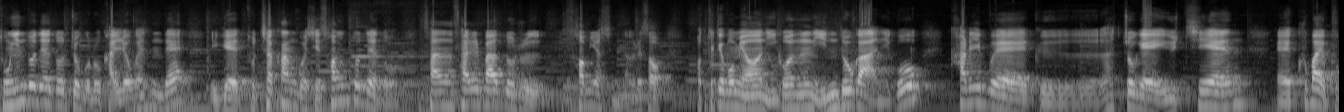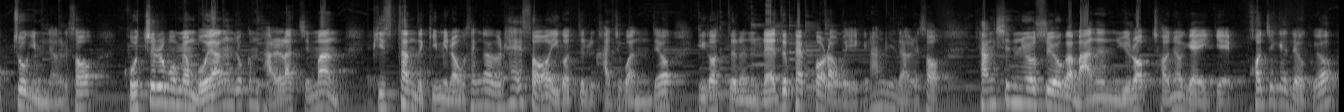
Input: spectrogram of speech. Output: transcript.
동인도제도 쪽으로 가려고 했는데 이게 도착한 곳이 서인도제도 산 살바도르 섬이었습니다. 그래서 어떻게 보면 이거는 인도가 아니고 카리브의 그 쪽에 위치한 쿠바의 북쪽입니다. 그래서 고추를 보면 모양은 조금 달랐지만 비슷한 느낌이라고 생각을 해서 이것들을 가지고 왔는데요. 이것들은 레드페퍼라고 얘기를 합니다. 그래서 향신료 수요가 많은 유럽 전역에 이게 퍼지게 되었고요.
